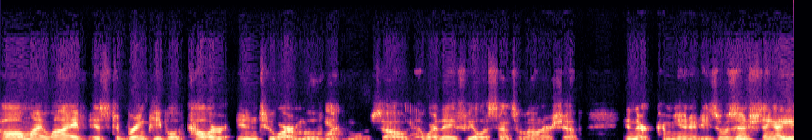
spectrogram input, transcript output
all my life, is to bring people of color into our movement more so, Yeah. where they feel a sense of ownership in their communities. It was interesting. I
